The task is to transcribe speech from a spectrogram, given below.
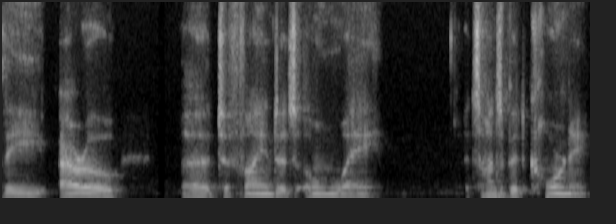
the arrow uh, to find its own way. It sounds a bit corny.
